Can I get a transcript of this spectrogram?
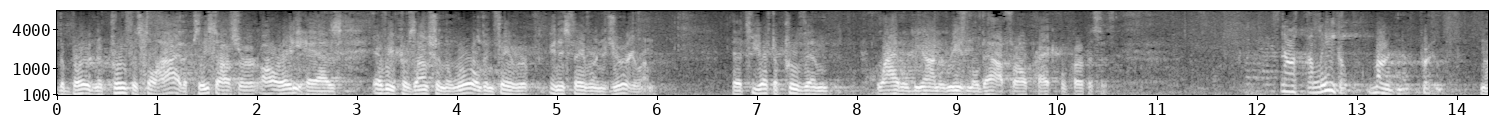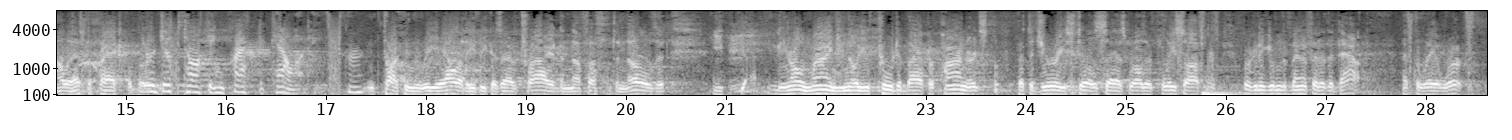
the burden of proof is so high. The police officer already has every presumption in the world in favor in his favor in the jury room. That you have to prove them liable beyond a reasonable doubt for all practical purposes. That's not the legal burden of proof. No, that's the practical burden. You're just talking practicalities. Huh? I'm talking the reality because I've tried enough of them to know that you, in your own mind, you know you've proved it by a preponderance, but the jury still says, well, they're police officers. We're going to give them the benefit of the doubt. That's the way it works.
